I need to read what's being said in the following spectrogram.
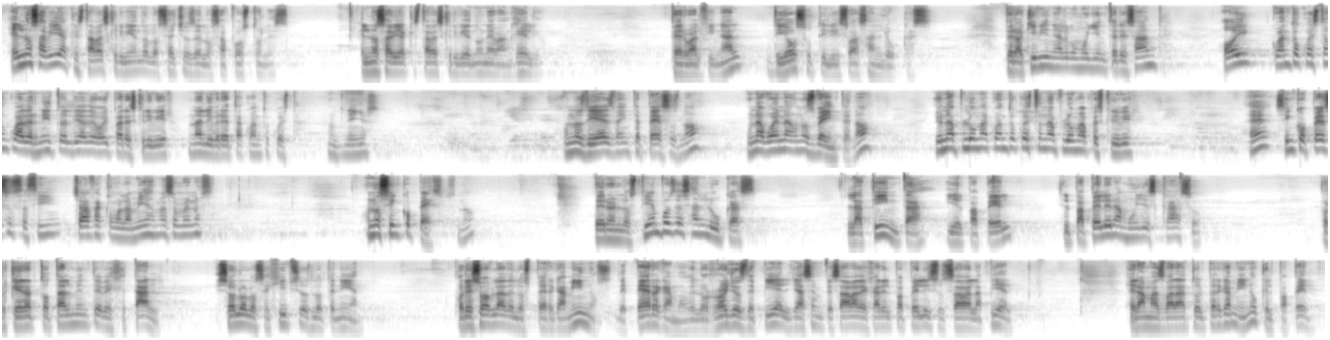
Él no sabía que estaba escribiendo los hechos de los apóstoles. Él no sabía que estaba escribiendo un evangelio. Pero al final Dios utilizó a San Lucas. Pero aquí viene algo muy interesante. Hoy, ¿cuánto cuesta un cuadernito el día de hoy para escribir? Una libreta, ¿cuánto cuesta? Niños. Unos 10, 20 pesos, ¿no? Una buena, unos 20, ¿no? ¿Y una pluma? ¿Cuánto cuesta una pluma para escribir? ¿Eh? Cinco pesos así, chafa como la mía más o menos. Unos cinco pesos, ¿no? Pero en los tiempos de San Lucas, la tinta y el papel, el papel era muy escaso, porque era totalmente vegetal, y solo los egipcios lo tenían. Por eso habla de los pergaminos, de pérgamo, de los rollos de piel, ya se empezaba a dejar el papel y se usaba la piel. Era más barato el pergamino que el papel.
